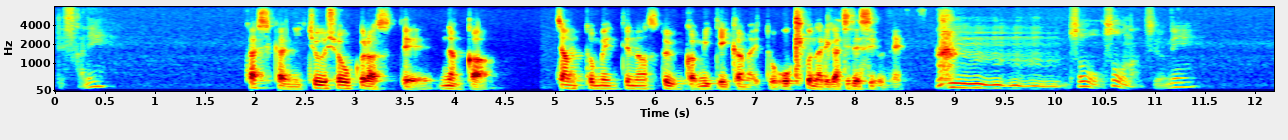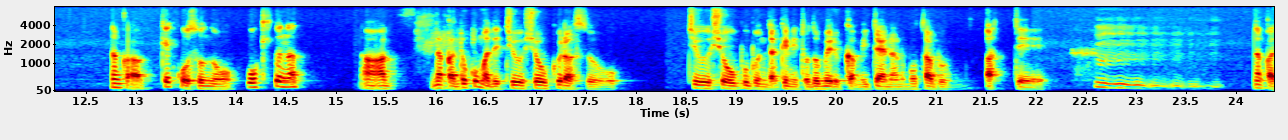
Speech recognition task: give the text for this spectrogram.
ですかね。確かに抽象クラスってなんかちゃんとメンテナンスというか見ていかないと大きくなりがちですよね。うんうんうんうんうんそうそうなんですよね。なんか結構その大きくなあなんかどこまで抽象クラスを抽象部分だけにとどめるかみたいなのも多分あってうんうんうんうんうんなんか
